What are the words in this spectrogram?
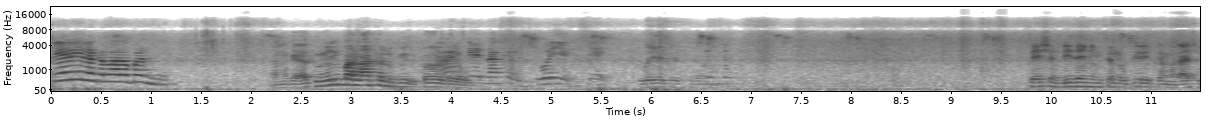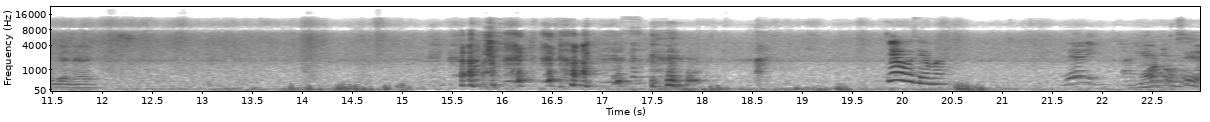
પહેરીને કરવાનો પણ નહીં આમાં કે તું નહીં બા નાખેલું બીજું કર છે. ફેશન ડિઝાઇનિંગ ચાલુ કરી છે અમારા આશુબેન હવે? કેવું છે એમાં મોટું છે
